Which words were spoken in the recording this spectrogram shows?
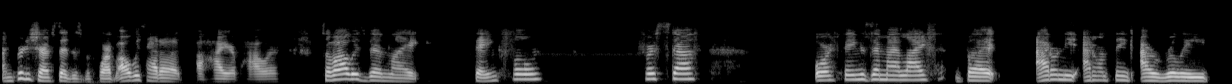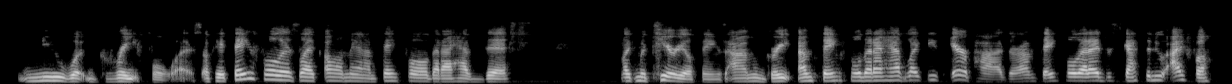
I'm pretty sure I've said this before. I've always had a, a higher power. So I've always been like thankful for stuff or things in my life, but I don't need I don't think I really knew what grateful was. Okay, thankful is like, oh man, I'm thankful that I have this like material things. I'm great. I'm thankful that I have like these AirPods or I'm thankful that I just got the new iPhone.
